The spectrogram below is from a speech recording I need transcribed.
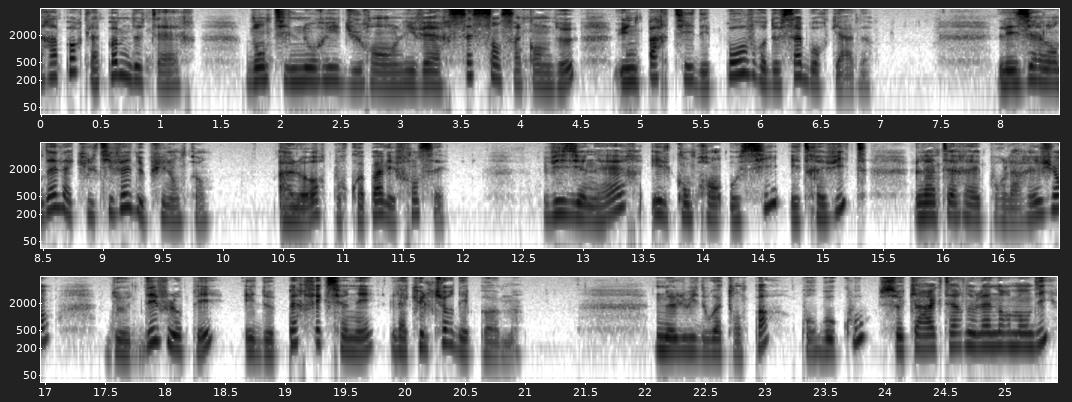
rapporte la pomme de terre, dont il nourrit durant l'hiver 1652 une partie des pauvres de sa bourgade. Les Irlandais la cultivaient depuis longtemps. Alors pourquoi pas les Français? Visionnaire, il comprend aussi, et très vite, l'intérêt pour la région de développer et de perfectionner la culture des pommes. Ne lui doit-on pas, pour beaucoup, ce caractère de la Normandie?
